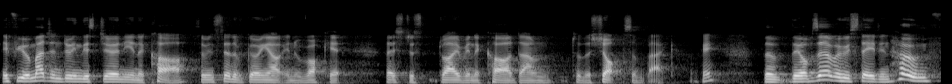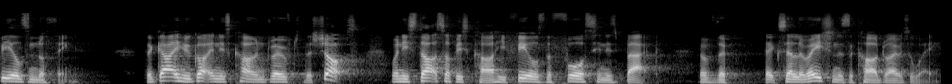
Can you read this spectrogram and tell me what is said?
if you imagine doing this journey in a car, so instead of going out in a rocket, let's just drive in a car down to the shops and back. Okay? The, the observer who stayed in home feels nothing. The guy who got in his car and drove to the shops, when he starts up his car, he feels the force in his back of the acceleration as the car drives away.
